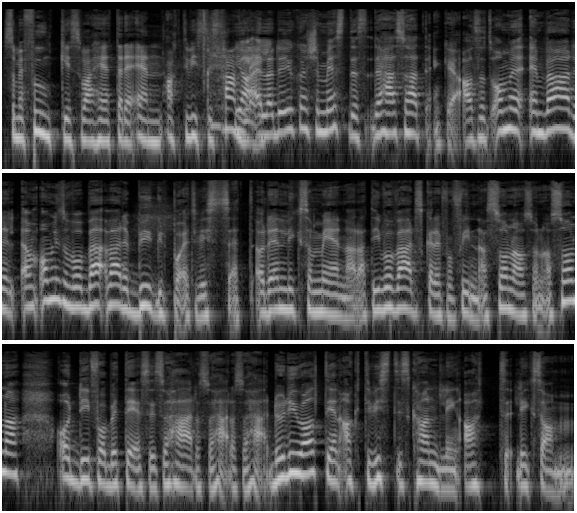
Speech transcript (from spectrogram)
som är funkis, vad heter det, en aktivistisk handling? Ja, eller det är ju kanske mest det, det här så här tänker jag. Alltså att om en värld, är- om, om liksom vår vä- värld är byggd på ett visst sätt och den liksom menar att i vår värld ska det få finnas såna och såna och såna och de får bete sig så här och så här och så här. Då är det ju alltid en aktivistisk handling att liksom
